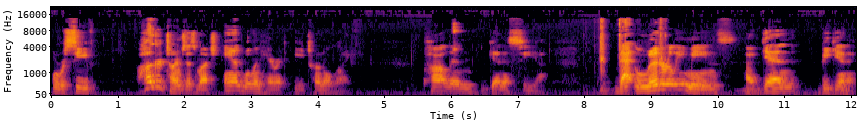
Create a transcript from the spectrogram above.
will receive a hundred times as much and will inherit eternal life. Palingenesia. That literally means again beginning,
